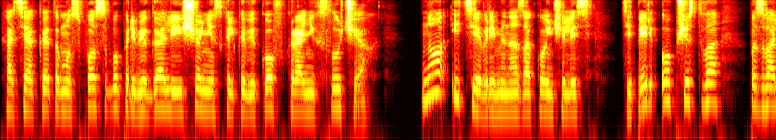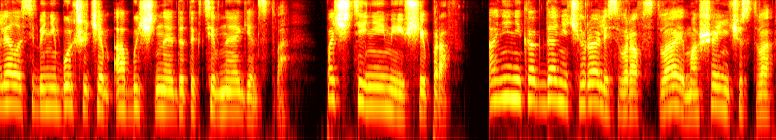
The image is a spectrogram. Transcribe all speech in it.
хотя к этому способу прибегали еще несколько веков в крайних случаях. Но и те времена закончились. Теперь общество позволяло себе не больше, чем обычное детективное агентство, почти не имеющее прав. Они никогда не чурались воровства и мошенничества,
